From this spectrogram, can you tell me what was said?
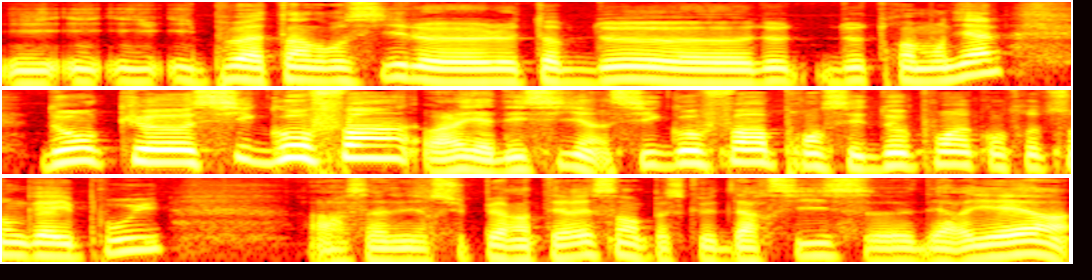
il, peut atteindre aussi le, top 2, 2, 3 mondial. Donc si Goffin, voilà, il y a des si, hein, si Goffin prend ses deux points contre Tsonga et Pouille, alors ça va devenir super intéressant parce que Darcis euh, derrière,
